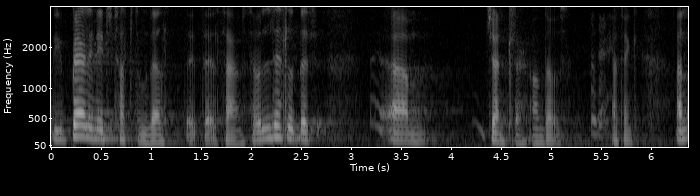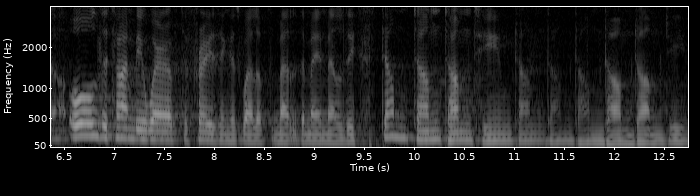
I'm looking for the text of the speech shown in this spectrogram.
You barely need to touch them; they'll they, they'll sound. So a little bit um, gentler on those, Okay. I think. And all the time be aware of the phrasing as well of the, mel- the main melody. Dum dum dum team dum dum dum dum dum team.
